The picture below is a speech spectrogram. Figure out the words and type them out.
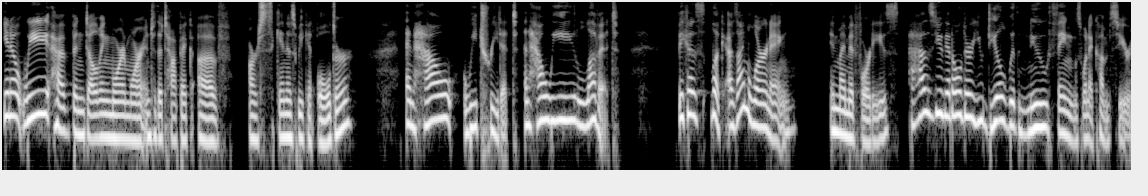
You know, we have been delving more and more into the topic of our skin as we get older and how we treat it and how we love it. Because look, as I'm learning in my mid 40s, as you get older, you deal with new things when it comes to your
